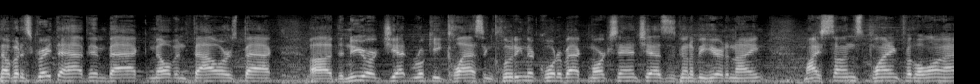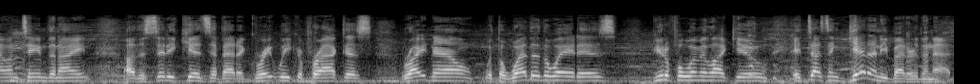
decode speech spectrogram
No, but it's great to have him back. Melvin Fowler's back. Uh, the New York Jet rookie class, including their quarterback Mark Sanchez, is going to be here tonight. My son's playing for the Long Island team tonight. Uh, the city kids have had a great week of practice. Right now, with the weather the way it is, beautiful women like you, it doesn't get any better than that.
